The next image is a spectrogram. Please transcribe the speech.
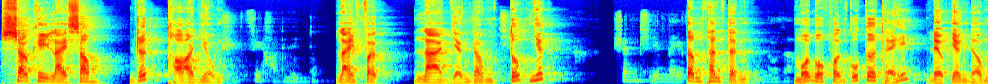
Sau khi lại xong rất thọ dụng. Lại phật là vận động tốt nhất. Tâm thanh tịnh mỗi bộ phận của cơ thể đều vận động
